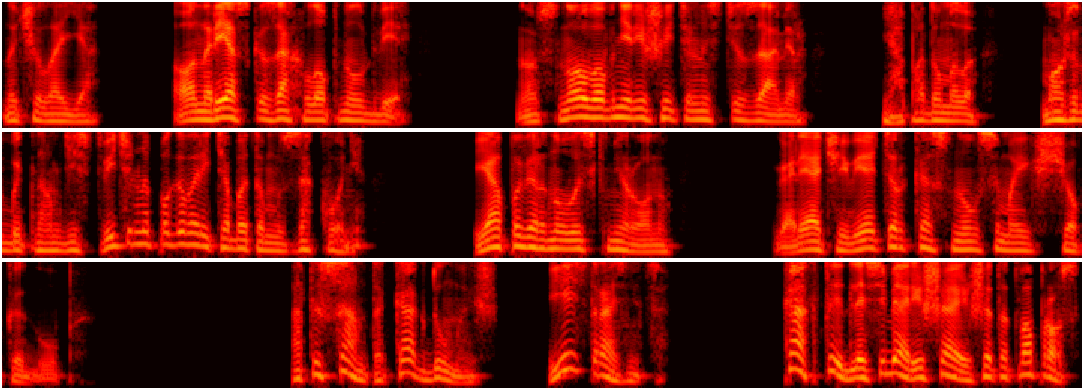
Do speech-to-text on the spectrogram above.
Начала я. Он резко захлопнул дверь. Но снова в нерешительности замер. Я подумала, может быть, нам действительно поговорить об этом законе? Я повернулась к Мирону. Горячий ветер коснулся моих щек и губ. А ты сам-то как думаешь? Есть разница? Как ты для себя решаешь этот вопрос?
